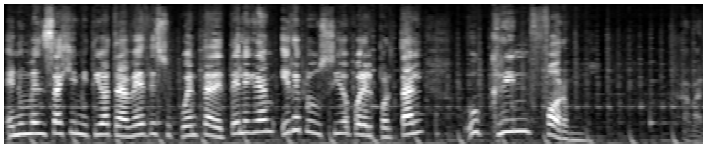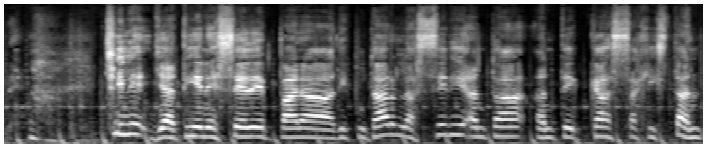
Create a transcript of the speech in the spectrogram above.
en un mensaje emitido a través de su cuenta de Telegram y reproducido por el portal Ukrinform. Chile ya tiene sede para disputar la serie ante Kazajistán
